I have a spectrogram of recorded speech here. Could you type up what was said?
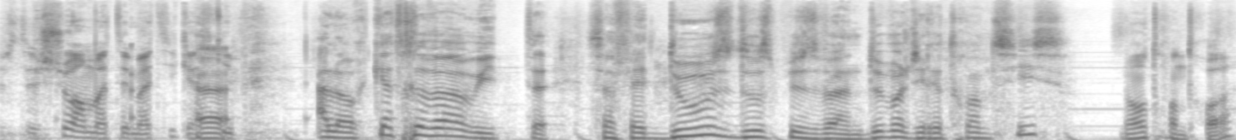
C'était chaud en mathématiques, Euh, un skip. Alors, 88, ça fait 12, 12 plus 22, moi je dirais 36. Non, 33.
